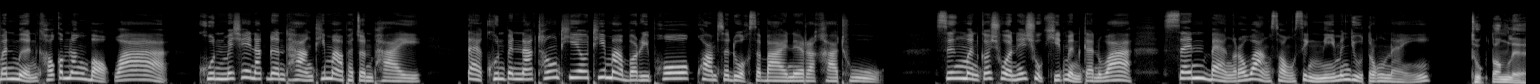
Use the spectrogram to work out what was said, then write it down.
มันเหมือนเขากำลังบอกว่า คุณไม่ใช่นักเดินทางที่มาผจญภัย แต่คุณเป็นนักท่องเที่ยวที่มาบริโภคความสะดวกสบายในราคาถูก ซึ่งมันก็ชวนให้ฉุกคิดเหมือนกันว่า เส้นแบ่งระหว่างสองสิ่งนี้มันอยู่ตรงไหน ถูกต้องเลย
